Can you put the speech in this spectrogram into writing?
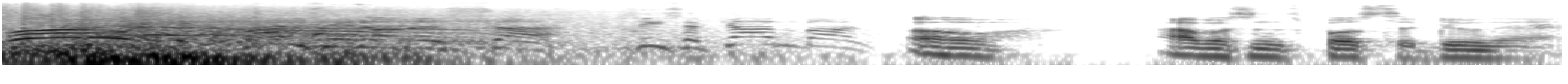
Closing on us, sir! She's a gunboat! Oh, I wasn't supposed to do that.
